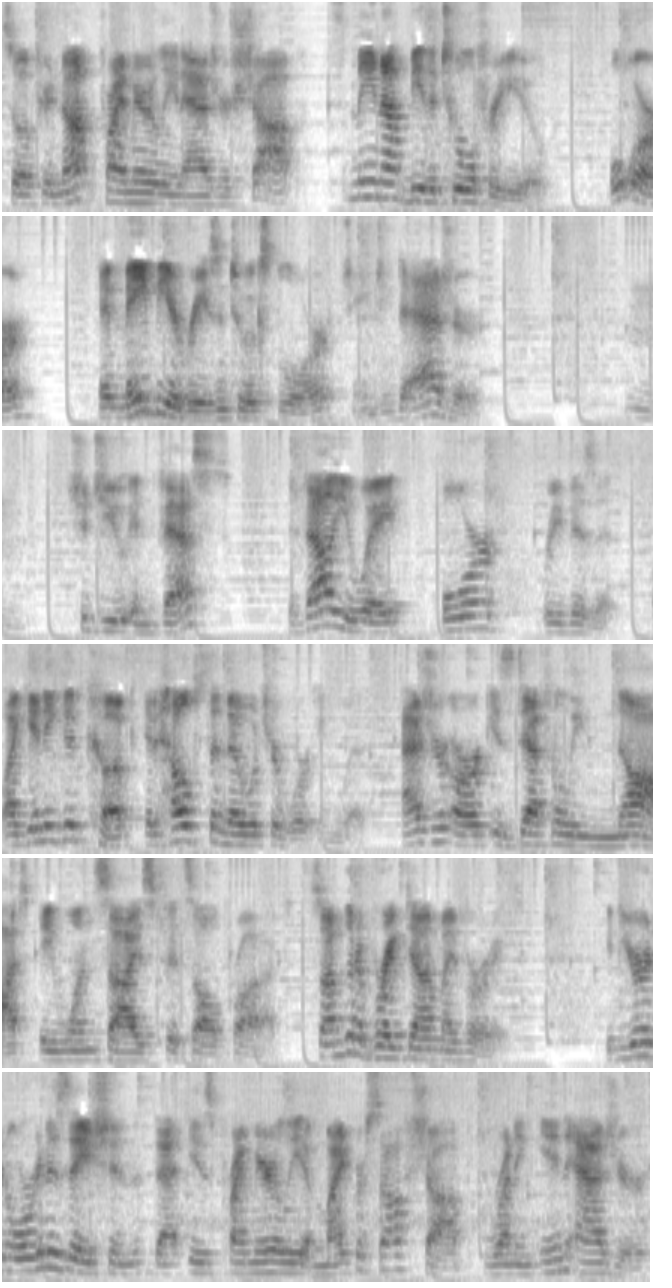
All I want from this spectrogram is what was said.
so if you're not primarily an Azure shop, this may not be the tool for you. Or it may be a reason to explore changing to Azure. Hmm. Should you invest, evaluate, or revisit? Like any good cook, it helps to know what you're working with. Azure Arc is definitely not a one size fits all product. So I'm going to break down my verdict. If you're an organization that is primarily a Microsoft shop running in Azure,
